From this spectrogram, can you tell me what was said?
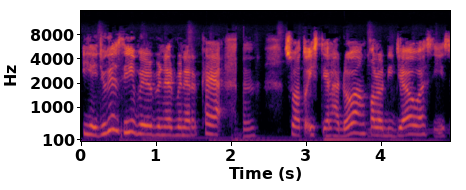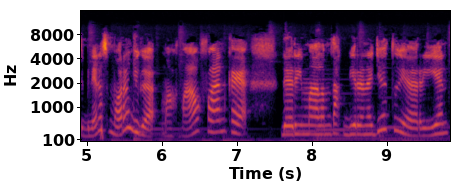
Iya juga sih bener-bener kayak suatu istilah doang kalau di Jawa sih. Sebenarnya semua orang juga maaf-maafan kayak dari malam takbiran aja tuh ya Rian.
